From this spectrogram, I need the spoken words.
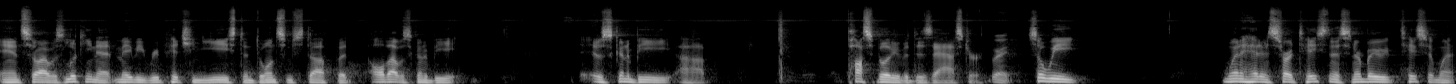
And so I was looking at maybe repitching yeast and doing some stuff, but all that was going to be it was going to be uh, possibility of a disaster. Right. So we went ahead and started tasting this, and everybody tasted it and went,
